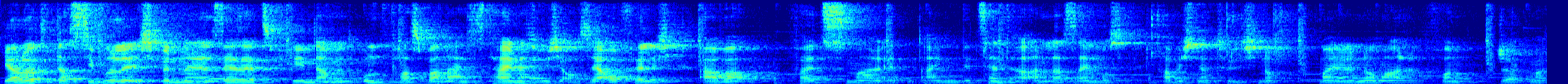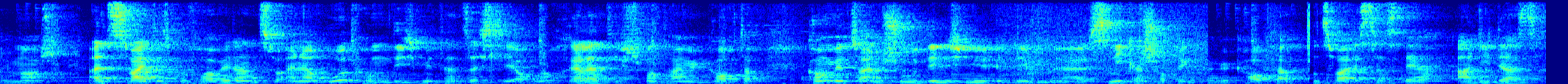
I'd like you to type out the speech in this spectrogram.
Ja Leute, das ist die Brille. Ich bin äh, sehr, sehr zufrieden damit. Unfassbar nice Teil, natürlich auch sehr auffällig. Aber falls mal ein dezenterer Anlass sein muss, habe ich natürlich noch meine normale von Jacques-Marie March. Als zweites, bevor wir dann zu einer Uhr kommen, die ich mir tatsächlich auch noch relativ spontan gekauft habe, kommen wir zu einem Schuh, den ich mir in dem äh, Sneaker-Shopping gekauft habe. Und zwar ist das der Adidas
